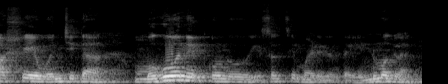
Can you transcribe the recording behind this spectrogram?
ಆಶ್ರಯ ವಂಚಿತ ಮಗುವನ್ನು ಎತ್ಕೊಂಡು ಎಸ್ ಎಲ್ ಸಿ ಮಾಡಿದಂಥ ಹೆಣ್ಣು ಮಗಳಾಗಿ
